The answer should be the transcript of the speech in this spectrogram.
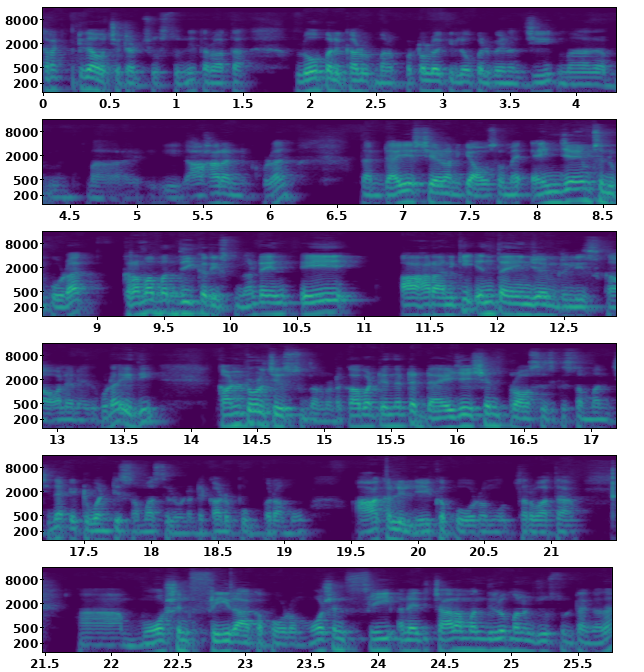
కరెక్ట్గా వచ్చేటట్టు చూస్తుంది. తర్వాత లోపలి కడుపు మన పుట్టలోకి లోపలి పోయిన జీ ఈ ఆహారాన్ని కూడా దాన్ని డైజెస్ట్ చేయడానికి అవసరమైన ఎంజైమ్స్ని కూడా క్రమబద్ధీకరిస్తుంది. అంటే ఏ ఆహారానికి ఎంత ఎంజైమ్ రిలీజ్ కావాలి అనేది కూడా ఇది కంట్రోల్ చేస్తుంది అనమాట కాబట్టి ఏంటంటే డైజెషన్ ప్రాసెస్కి సంబంధించిన ఎటువంటి సమస్యలు ఉంటాయి కడుపు ఉబ్బరము ఆకలి లేకపోవడము తర్వాత మోషన్ ఫ్రీ రాకపోవడం. మోషన్ ఫ్రీ అనేది చాలా మందిలో మనం చూస్తుంటాం కదా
